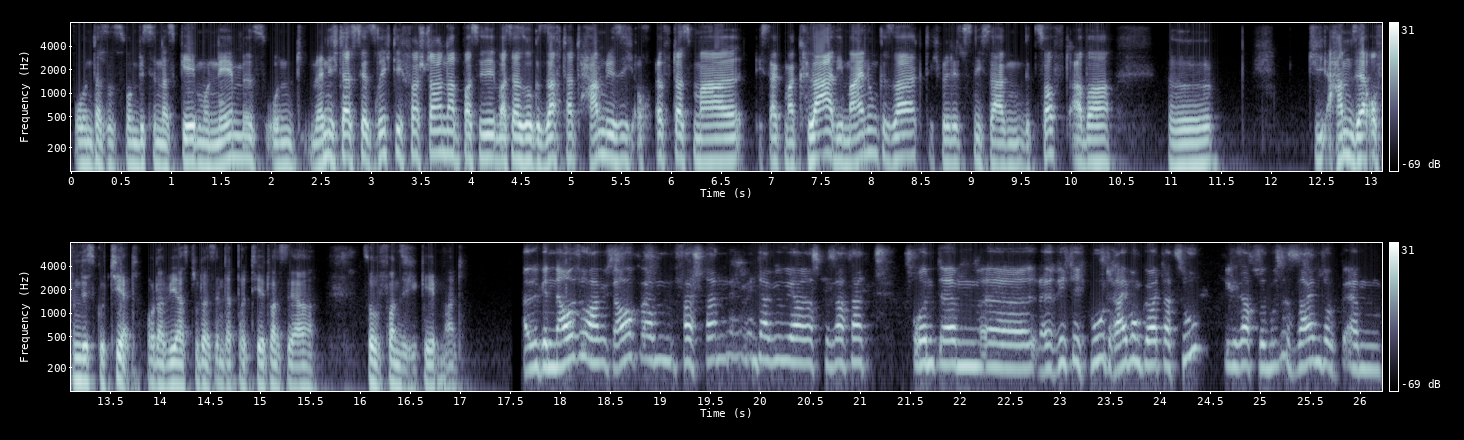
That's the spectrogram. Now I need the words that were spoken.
Und dass es so ein bisschen das Geben und Nehmen ist. Und wenn ich das jetzt richtig verstanden habe, was, sie, was er so gesagt hat, haben die sich auch öfters mal, ich sag mal klar, die Meinung gesagt. Ich will jetzt nicht sagen gezofft, aber äh, die haben sehr offen diskutiert. Oder wie hast du das interpretiert, was er so von sich gegeben hat. Also genauso habe ich es auch ähm, verstanden im Interview, wie er das gesagt hat. Und ähm, äh, richtig gut, Reibung gehört dazu. Wie gesagt, so muss es sein. So ähm,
